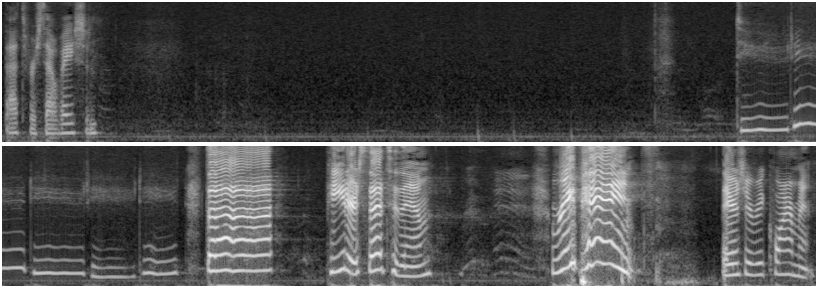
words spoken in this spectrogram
That's for salvation. Do, do, do, do, do. Ta-da! Peter said to them, Repent! Repent! There's your requirement.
